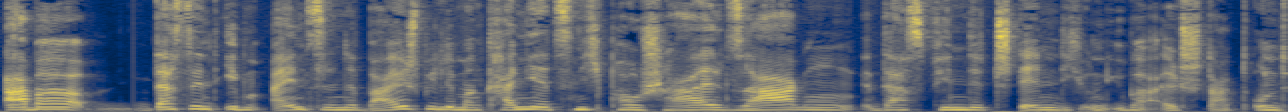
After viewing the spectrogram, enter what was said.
Aber das sind eben einzelne Beispiele. Man kann jetzt nicht pauschal sagen, das findet ständig und überall statt. Und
